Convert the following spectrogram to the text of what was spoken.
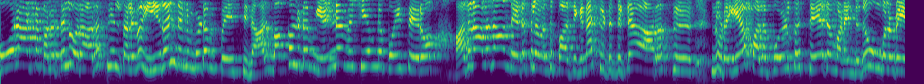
போராட்ட காலத்தில் ஒரு அரசியல் தலைவர் இரண்டு நிமிடம் பேசினால் மக்களிடம் என்ன விஷயம்னு போய் சேரும்? அதனாலதான் அந்த இடத்துல வந்து பாத்தீங்கன்னா கிட்டத்தட்ட அரசுனுடைய பல பொருட்கள் சேதமடைந்தது. உங்களுடைய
